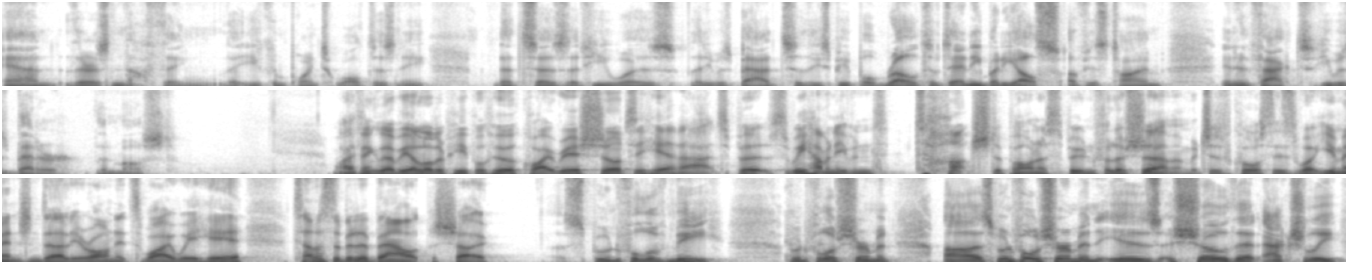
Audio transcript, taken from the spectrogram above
And there's nothing that you can point to Walt Disney that says that he was that he was bad to these people relative to anybody else of his time. And in fact, he was better than most. I think there'll be a lot of people who are quite reassured to hear that, but we haven't even touched upon a spoonful of Sherman, which of course is what you mentioned earlier on. It's why we're here. Tell us a bit about the show. A spoonful of me, spoonful of Sherman. Uh, spoonful of Sherman is a show that actually,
